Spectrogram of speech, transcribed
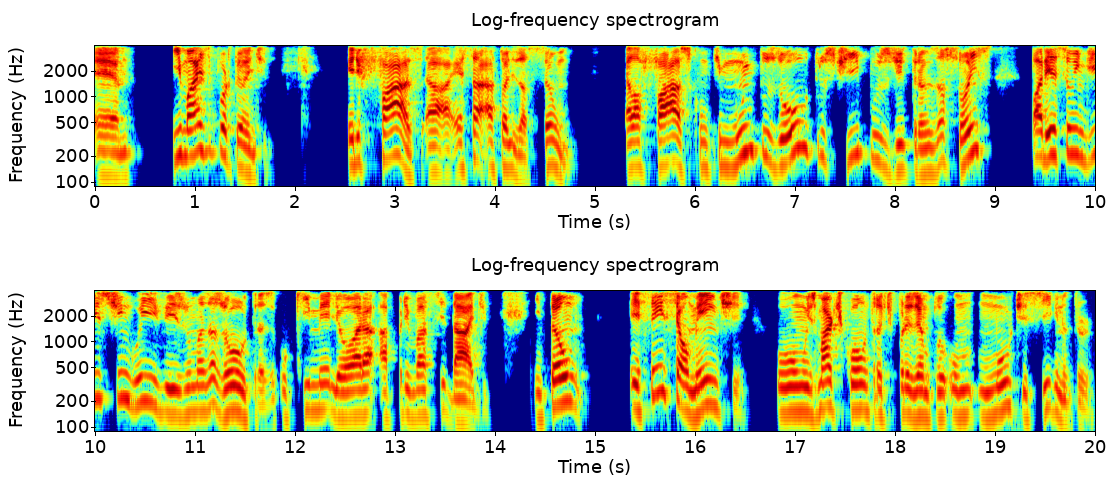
É, e mais importante, ele faz a, essa atualização, ela faz com que muitos outros tipos de transações pareçam indistinguíveis umas às outras, o que melhora a privacidade. Então, essencialmente, um smart contract, por exemplo, um multi-signature,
